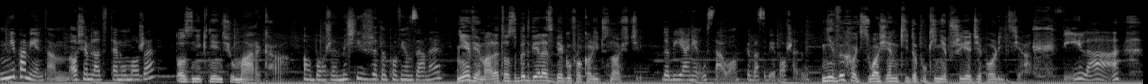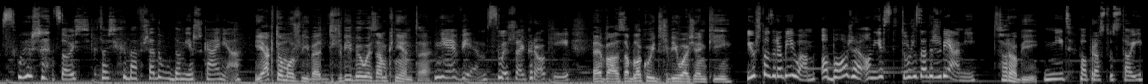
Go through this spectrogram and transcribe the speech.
Nie pamiętam, 8 lat temu może? Po zniknięciu Marka. O Boże, myślisz, że to powiązane? Nie wiem, ale to zbyt wiele zbiegów okoliczności. Dobijanie ustało, chyba sobie poszedł. Nie wychodź z łazienki, dopóki nie przyjedzie policja. Chwila, słyszę coś. Ktoś chyba wszedł do mieszkania. Jak to możliwe? Drzwi były zamknięte. Nie wiem, słyszę kroki. Ewa, zablokuj drzwi łazienki. Już to zrobiłam. O Boże, on jest tuż za drzwiami. Co robi? Nic, po prostu stoi.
